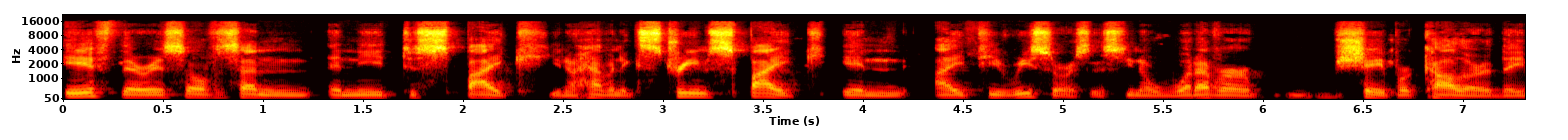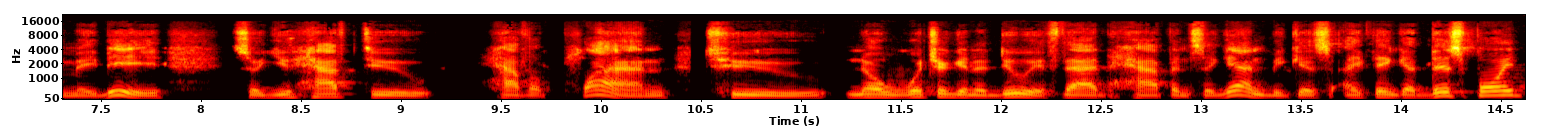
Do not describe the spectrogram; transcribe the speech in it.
if there is all of a sudden a need to spike you know have an extreme spike in it resources you know whatever shape or color they may be. So you have to have a plan to know what you're going to do if that happens again because i think at this point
